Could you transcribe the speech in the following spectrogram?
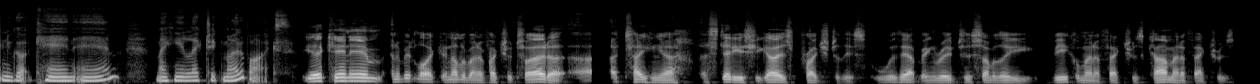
And you've got Can Am making electric motorbikes. Yeah, Can Am, and a bit like another manufacturer, Toyota, uh, are taking a, a steady as she goes approach to this without being rude to some of the vehicle manufacturers, car manufacturers,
